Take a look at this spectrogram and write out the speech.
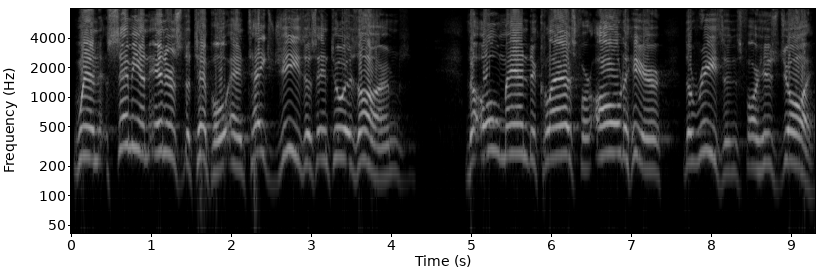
When Simeon enters the temple and takes Jesus into his arms, the old man declares for all to hear the reasons for his joy.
